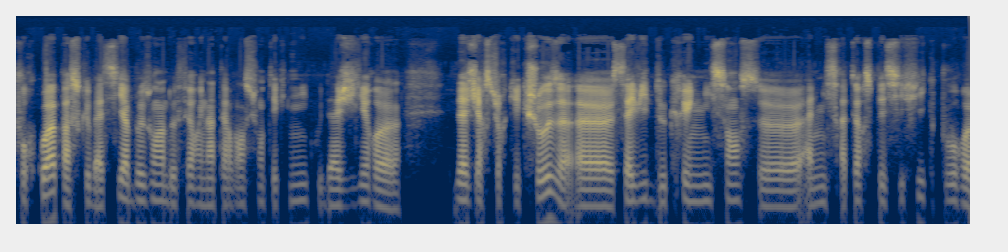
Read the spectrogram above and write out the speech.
pourquoi? Parce que bah, s'il y a besoin de faire une intervention technique ou d'agir d'agir sur quelque chose, ça évite de créer une licence administrateur spécifique pour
